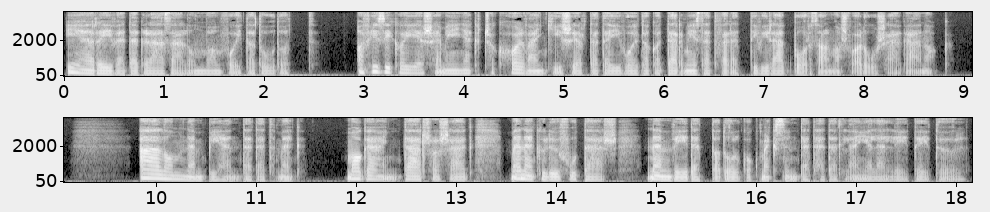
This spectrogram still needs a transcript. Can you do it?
ilyen réveteg lázálomban folytatódott. A fizikai események csak halvány kísértetei voltak a természet feletti világ borzalmas valóságának. Álom nem pihentetett meg. Magány, társaság, menekülő futás nem védett a dolgok megszüntethetetlen jelenlététől.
